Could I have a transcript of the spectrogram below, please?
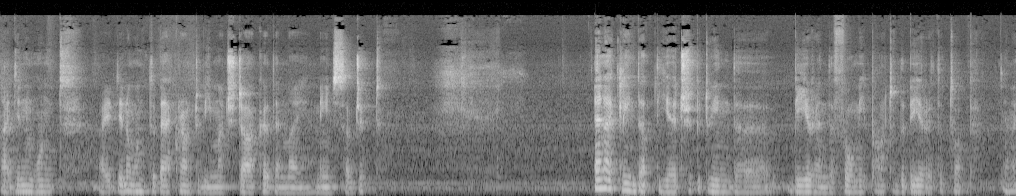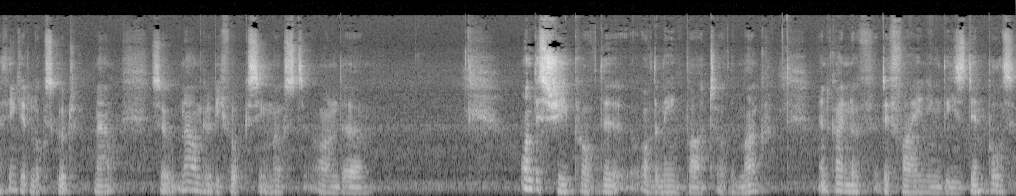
I didn't want I didn't want the background to be much darker than my main subject. And I cleaned up the edge between the beer and the foamy part of the beer at the top. And I think it looks good now. So now I'm going to be focusing most on the on this shape of the of the main part of the mug and kind of defining these dimples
